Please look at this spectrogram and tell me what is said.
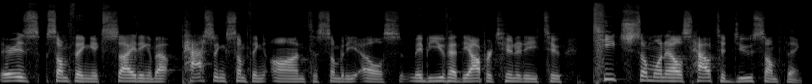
There is something exciting about passing something on to somebody else. Maybe you've had the opportunity to teach someone else how to do something.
